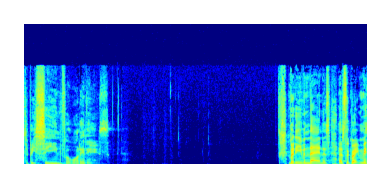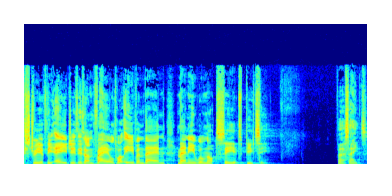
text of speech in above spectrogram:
to be seen for what it is. But even then, as, as the great mystery of the ages is unveiled, well, even then, many will not see its beauty. Verse 8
